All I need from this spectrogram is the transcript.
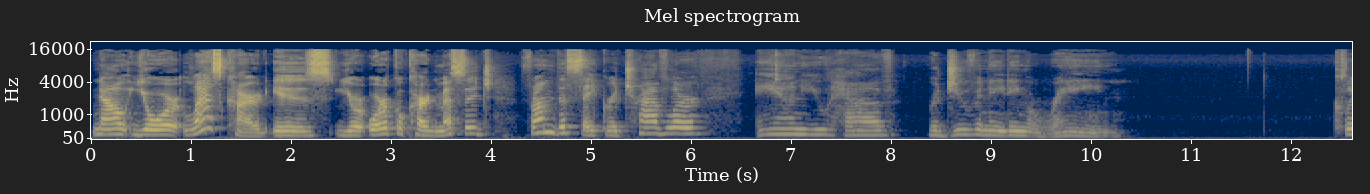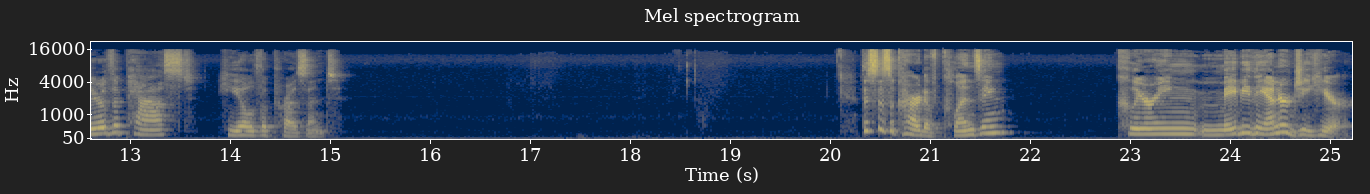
Now, your last card is your Oracle card message from the Sacred Traveler, and you have Rejuvenating Rain. Clear the past, heal the present. This is a card of cleansing, clearing maybe the energy here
